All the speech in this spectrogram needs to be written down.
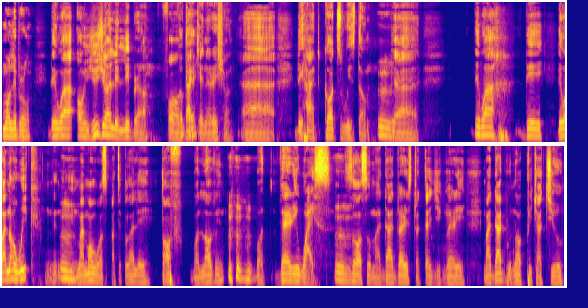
more liberal? they were unusually liberal for Okay. that generation. Uh, they had God's wisdom. Uh, they were they they were not weak. My mom was particularly tough but loving, but very wise. So also my dad very strategic. Very my dad would not preach at you,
